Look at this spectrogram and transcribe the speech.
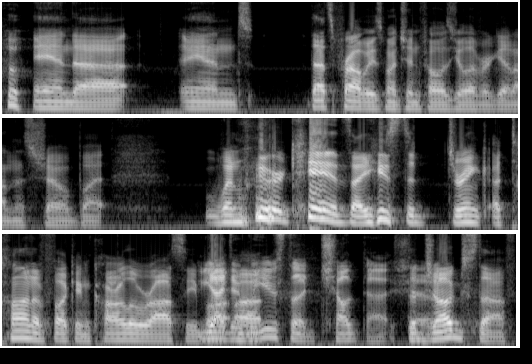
and uh, and that's probably as much info as you'll ever get on this show. But when we were kids, I used to drink a ton of fucking Carlo Rossi. Yeah, dude, uh, we used to chug that shit. the jug stuff,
